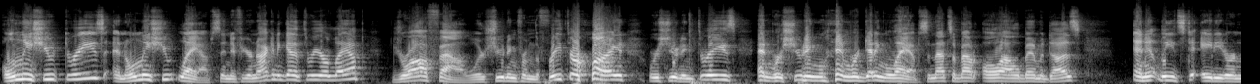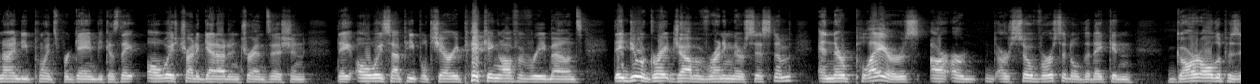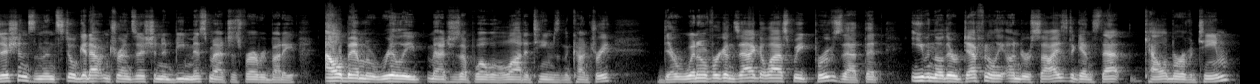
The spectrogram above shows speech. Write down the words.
Only shoot threes and only shoot layups. And if you're not going to get a three or layup draw a foul. We're shooting from the free throw line. We're shooting threes and we're shooting and we're getting layups. And that's about all Alabama does. And it leads to 80 or 90 points per game because they always try to get out in transition. They always have people cherry picking off of rebounds. They do a great job of running their system, and their players are, are, are so versatile that they can guard all the positions and then still get out in transition and be mismatches for everybody. Alabama really matches up well with a lot of teams in the country. Their win over Gonzaga last week proves that that even though they're definitely undersized against that caliber of a team,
